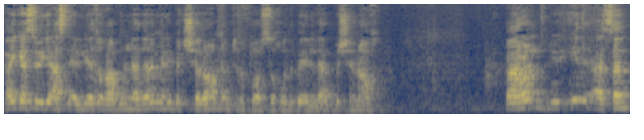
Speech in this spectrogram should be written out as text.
اگه کسی بگه اصل علیت رو قبول ندارم یعنی به چرا نمی‌تونه پاسخ بده به علت به شناخت. به حال این اصلا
